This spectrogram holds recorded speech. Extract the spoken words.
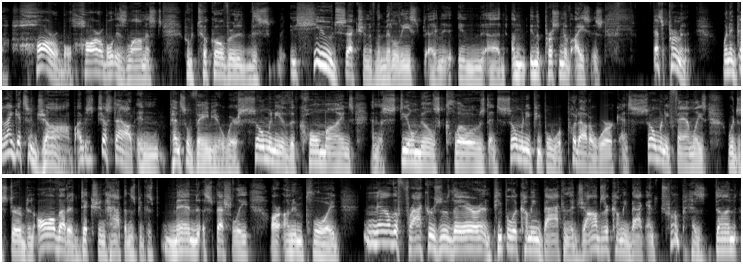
horrible, horrible Islamists who took over this huge section of the Middle East in, in, uh, in the person of ISIS, that's permanent. When a guy gets a job, I was just out in Pennsylvania where so many of the coal mines and the steel mills closed, and so many people were put out of work, and so many families were disturbed, and all that addiction happens because men, especially, are unemployed. Now the frackers are there, and people are coming back, and the jobs are coming back, and Trump has done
